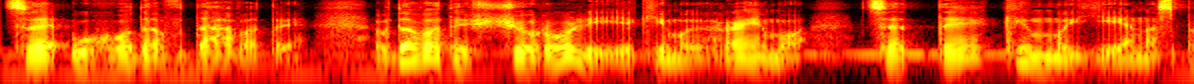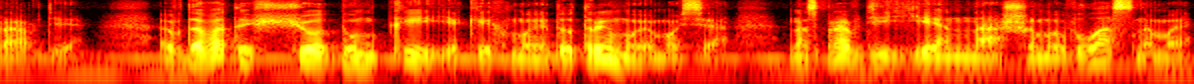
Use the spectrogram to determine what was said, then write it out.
Це угода вдавати, вдавати, що ролі, які ми граємо, це те, ким ми є насправді, вдавати, що думки, яких ми дотримуємося, насправді є нашими власними,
